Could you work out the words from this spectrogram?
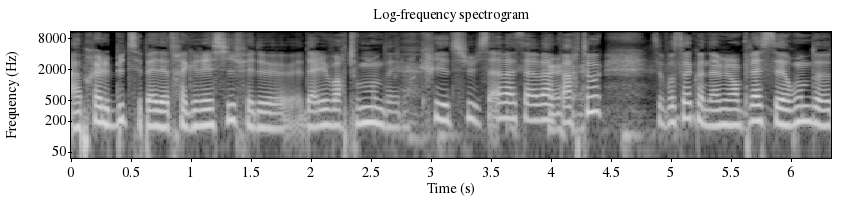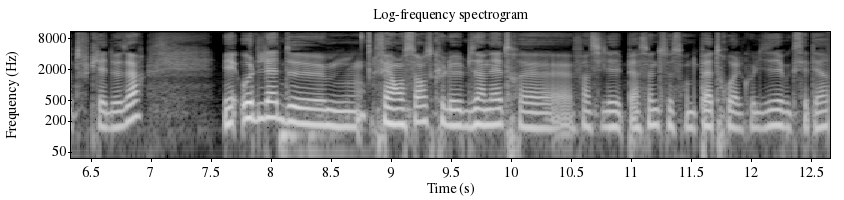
Après, le but, c'est pas d'être agressif et d'aller voir tout le monde, d'aller leur crier dessus, ça va, ça va, partout. C'est pour ça qu'on a mis en place ces rondes toutes les deux heures. Mais au-delà de hum, faire en sorte que le bien-être, euh, enfin si les personnes se sentent pas trop alcoolisées, etc.,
